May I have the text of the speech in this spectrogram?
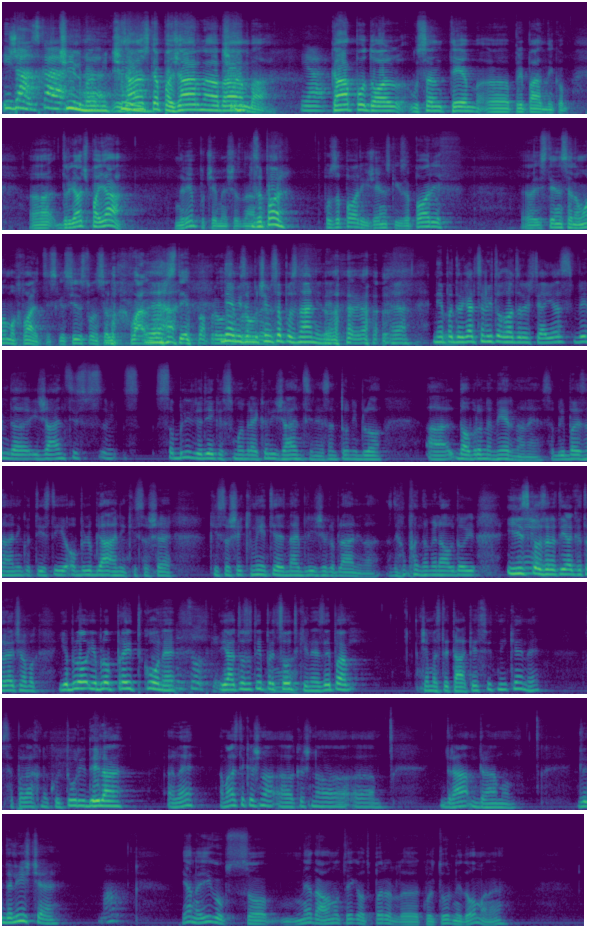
Ižanska. Čil, mami, čil. Izraelska pažarna obramba. Ja. kapo dol vsem tem uh, pripadnikom. Uh, drugač pa ja, ne vem, po čem je še znano. Zapor. Po zaporih, ženskih zaporih. Uh, s tem se ne moramo hvaliti, s gasilstvom se lahko hvalimo, ja. s tem pa pravzaprav. Ne, mislim, po čem ne. so poznani. Ne, ja. ne pa drugače ni to hotel reči. Ja, jaz vem, da s- so bili ljudje, ki smo jim rekli ižanci, ne, sem to ni bilo uh, dobro namerno. Ne. So bili bolj znani kot tisti obljubljani, ki so še. Ki so še kmetje najbližje Ljubljani. No. Zdaj upam, da me na kdo iskal Ne. zaradi tega, ker to rečem. Ampak je bilo, je bilo prej tako. Ne. Ja, to so ti predsodki. Ne. Zdaj pa, če imate take svetnike, ne, se pa lahko na kulturi dela. A ne? A imate kakšno, a, kakšno a, dra, dramo, gledališče? No. Ja, na Igu so nedavno tega odprli eh, kulturni dom. a ne.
